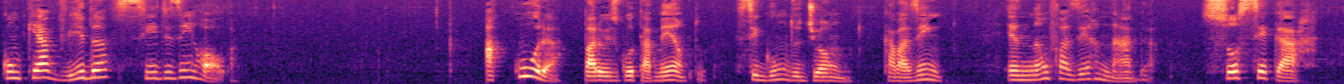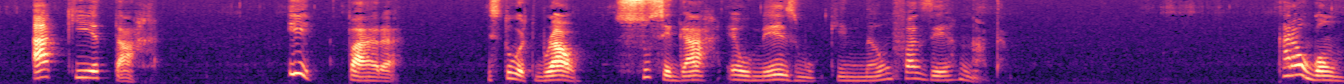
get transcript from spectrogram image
com que a vida se desenrola. A cura para o esgotamento, segundo John, Cavazin, é não fazer nada, sossegar, aquietar. E para Stuart Brown, sossegar é o mesmo que não fazer nada. Carol Gon,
